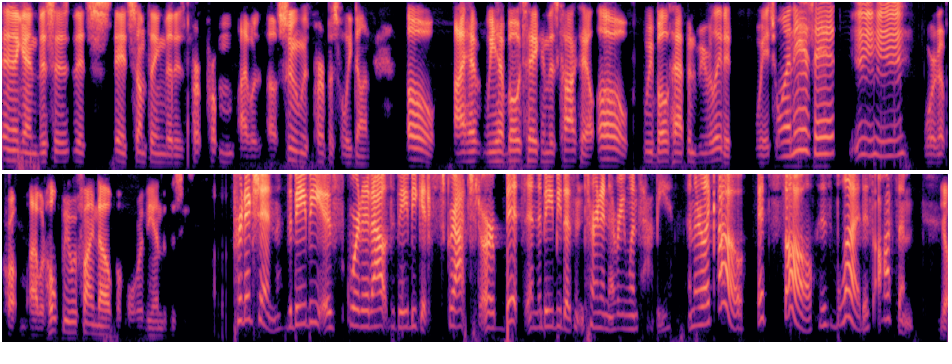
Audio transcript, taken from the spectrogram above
and again, this is it's it's something that is per, per, I would assume is purposefully done. Oh, I have we have both taken this cocktail. Oh, we both happen to be related. Which one is it? Mm-hmm. We're gonna. Pro- I would hope we would find out before the end of the season. Prediction. The baby is squirted out, the baby gets scratched or bit, and the baby doesn't turn and everyone's happy. And they're like, Oh, it's Saul. His blood is awesome. Yep,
